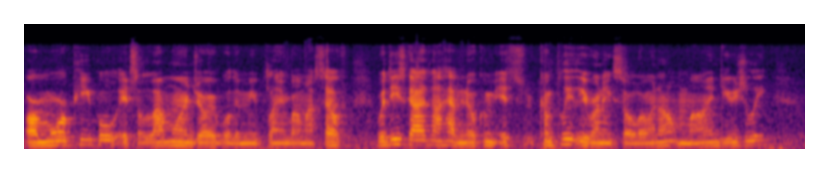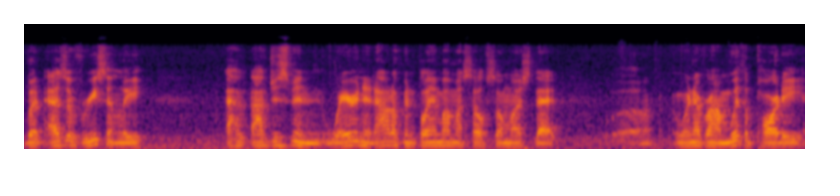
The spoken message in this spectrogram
or more people, it's a lot more enjoyable than me playing by myself. With these guys, I have no. Com it's completely running solo, and I don't mind usually. But as of recently, I've, I've just been wearing it out. I've been playing by myself so much that whenever I'm with a party,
